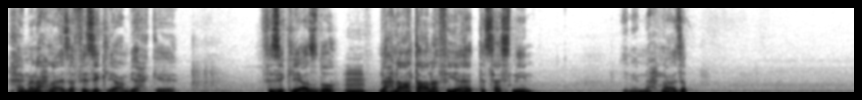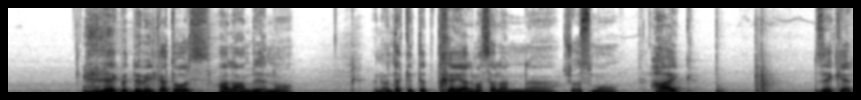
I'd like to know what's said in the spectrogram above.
خيما نحن اذا فيزيكلي عم بيحكي فيزيكلي قصده مم. نحن قطعنا فيها هالتسع سنين يعني نحن اذا ليك بال 2014 هلا عم بي انه إنه أنت كنت تتخيل مثلا آه، شو اسمه؟ هايك. ذاكر؟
